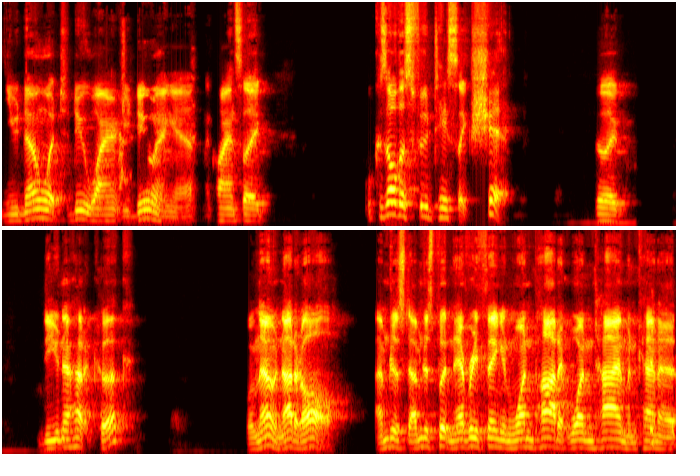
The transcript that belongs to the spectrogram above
you know what to do, why aren't you doing it? the client's like, well, because all this food tastes like shit. They're like, do you know how to cook? Well, no, not at all. I'm just I'm just putting everything in one pot at one time and kind of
